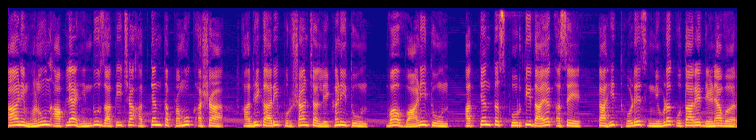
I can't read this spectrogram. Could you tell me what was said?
आणि म्हणून आपल्या हिंदू जातीच्या अत्यंत प्रमुख अशा अधिकारी पुरुषांच्या लेखणीतून वा वाणीतून अत्यंत स्फूर्तीदायक असे काही थोडेच निवडक उतारे देण्यावर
